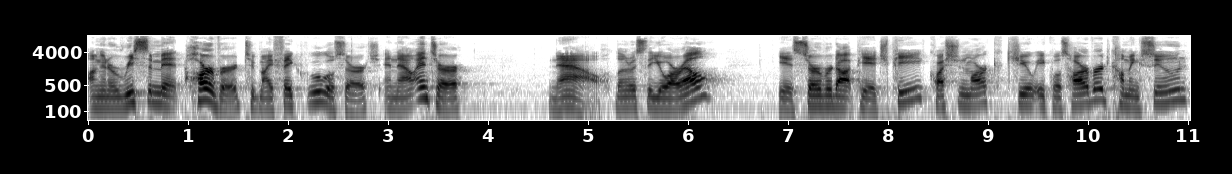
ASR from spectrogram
I'm going to resubmit Harvard to my fake Google search and now enter now. Notice the URL is server.php question mark q equals Harvard coming soon.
